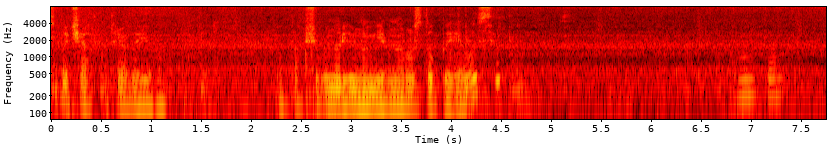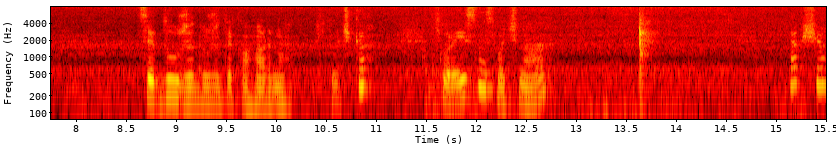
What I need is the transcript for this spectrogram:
Спочатку треба його отак, щоб воно рівномірно розтопилося. Це дуже-дуже така гарна штучка. Корисна, смачна. Так що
